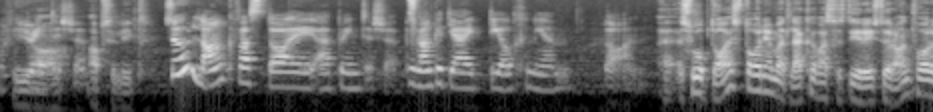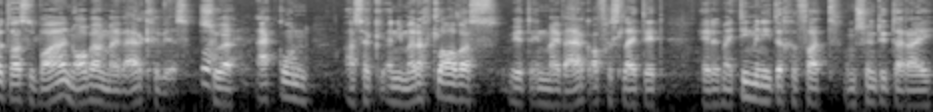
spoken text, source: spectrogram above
of Ja, apprenticeship. absoluut. So hoe lank was daai apprenticeship? Hoe lank het jy deelgeneem daaraan? Uh, so op daai stadium wat lekker was is die restaurant waar dit was is baie naby aan my werk gewees. O, So okay. ek kon as ek in die middag klaar was, weet en my werk afgesluit het, het dit my 10 minute gevat om soontoe te ry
